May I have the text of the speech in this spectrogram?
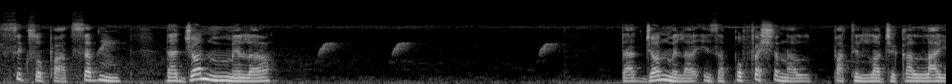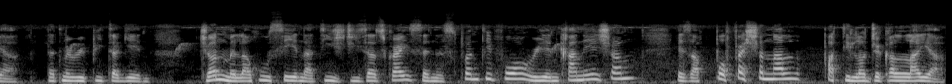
6 or part 7 that John Miller that John Miller is a professional pathological liar. Let me repeat again. John Miller, who's saying that he's Jesus Christ in his 24 reincarnation, is a professional pathological liar.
